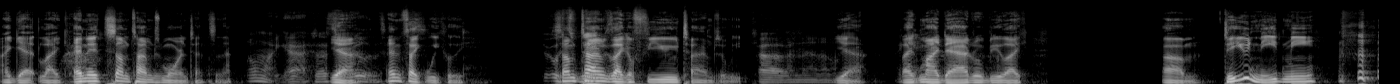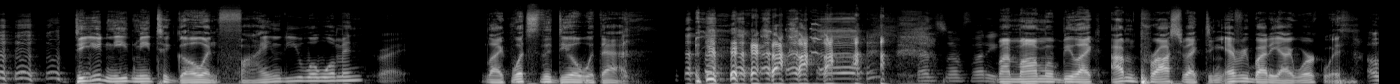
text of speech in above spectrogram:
I get like, and it's sometimes more intense than that. Oh my gosh, that's Yeah, real intense. and it's like weekly. Sometimes like a few times a week. Oh no. Yeah. I Like can't. my dad would be like, um, do you need me? do you need me to go and find you a woman? Right. Like, what's the deal with that? That's so funny. My mom would be like, I'm prospecting everybody I work with. oh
